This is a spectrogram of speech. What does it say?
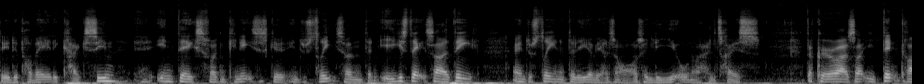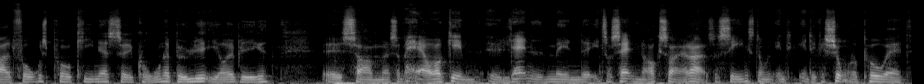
Det er det private Kaixin-indeks øh, for den kinesiske industri, sådan den ikke statsejede del af industrien, og der ligger vi altså også lige under 50. Der kører altså i den grad fokus på Kinas øh, coronabølge i øjeblikket, øh, som, som herver gennem øh, landet, men øh, interessant nok, så er der altså senest nogle indikationer på, at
